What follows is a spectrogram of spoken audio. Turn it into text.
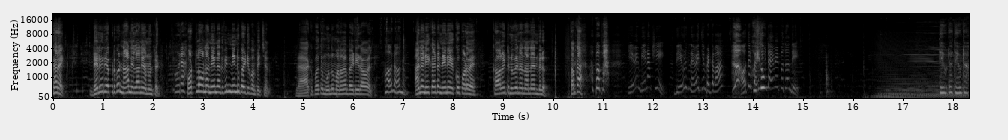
కరెక్ట్. డెలివరీ అప్పుడు కూడా నాన్న ఇలానే అని ఉంటాడు. పొట్టలో ఉన్న నేను అది విని నిన్ను బయటికి పంపించాను. లేకపోతే ముందు మనమే బయటికి రావాలి. అవునవును. అయినా నీకంటే నేనే ఎక్కువ పొడవే. కావాలంటే నువ్వే నన్ను అన్నయ్యను పిలు తప్పకా. ఏమి మీనాక్షి? దేవుడికి నైవేద్యం పెట్టవా? అవతల. టైం అయిపోతుంది. దేవుడా దేవుడా.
